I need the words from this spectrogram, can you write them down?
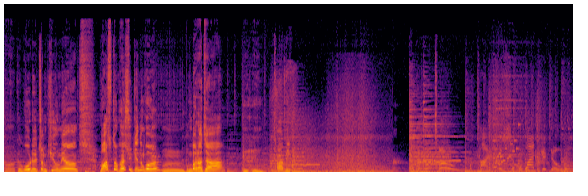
어, 그거를 좀 키우면 마스터 갈 수 있겠는 걸? 음, 분발하자. 아 미, wackadoodle.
